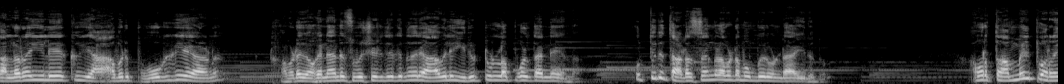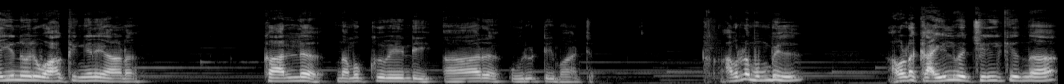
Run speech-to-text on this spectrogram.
കല്ലറയിലേക്ക് അവർ പോകുകയാണ്. അവിടെ യോഹനാന്റെ സുവിശേഷം എഴുതിയിരിക്കുന്നത് രാവിലെ ഇരുട്ടുള്ളപ്പോൾ തന്നെ എന്ന്. ഒത്തിരി തടസ്സങ്ങൾ അവരുടെ മുമ്പിൽ ഉണ്ടായിരുന്നു. അവർ തമ്മിൽ പറയുന്ന ഒരു വാക്ക് ഇങ്ങനെയാണ്. കല്ല് നമുക്ക് വേണ്ടി ആറ് ഉരുട്ടി മാറ്റും. അവരുടെ മുമ്പിൽ അവരുടെ കയ്യിൽ വെച്ചിരിക്കുന്ന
